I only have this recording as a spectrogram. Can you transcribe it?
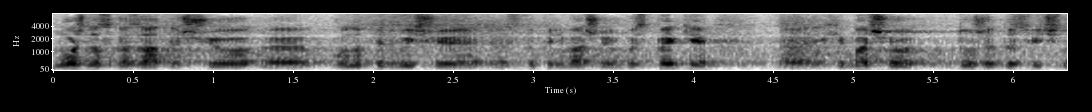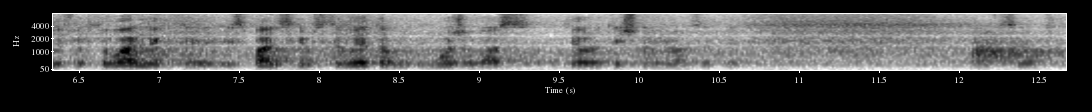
Можна сказати, що е, воно підвищує е, ступінь вашої безпеки. Е, Хіба що дуже досвідчений фехтувальник іспанським стилетом може вас теоретично вразити. Все.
